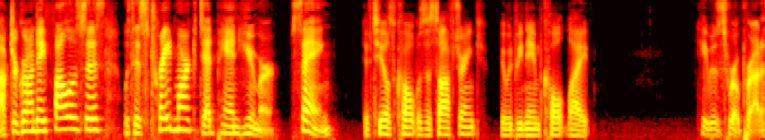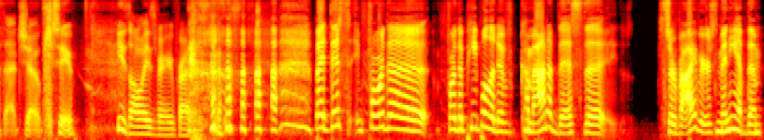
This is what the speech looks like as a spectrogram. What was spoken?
Dr. Grande follows this with his trademark deadpan humor, saying, If Teal's cult was a soft drink, it would be named Colt Light. He was real proud of that joke too. He's always very proud of his jokes. but this for the for the people that have come out of this, the survivors, many of them,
